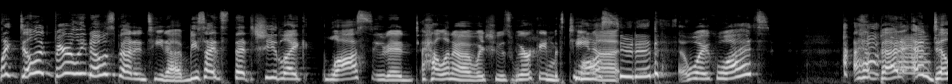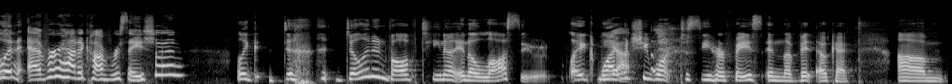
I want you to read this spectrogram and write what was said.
like Dylan barely knows Bette and Tina. Besides that, she like lawsuited Helena when she was working with Tina. Lawsuited. Like what? Have Bette and Dylan ever had a conversation? Like D- Dylan involved Tina in a lawsuit. Like, why Yeah. would she want to see her face in the vid? Okay. Um,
